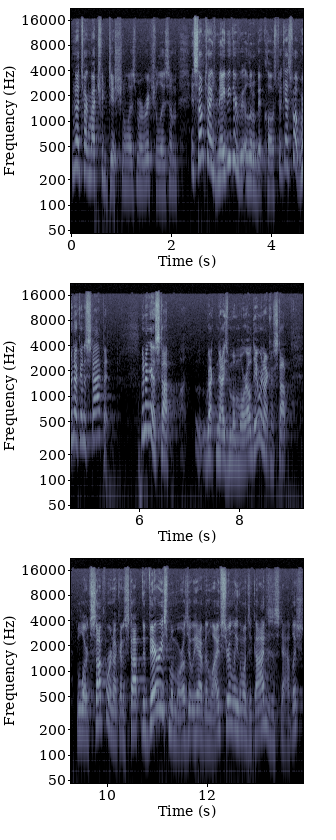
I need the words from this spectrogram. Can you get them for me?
I'm not talking about traditionalism or ritualism. And sometimes maybe they're a little bit close, but guess what? We're not going to stop it. We're not going to stop recognizing Memorial Day. We're not going to stop the Lord's Supper. We're not going to stop the various memorials that we have in life, certainly the ones that God has established.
